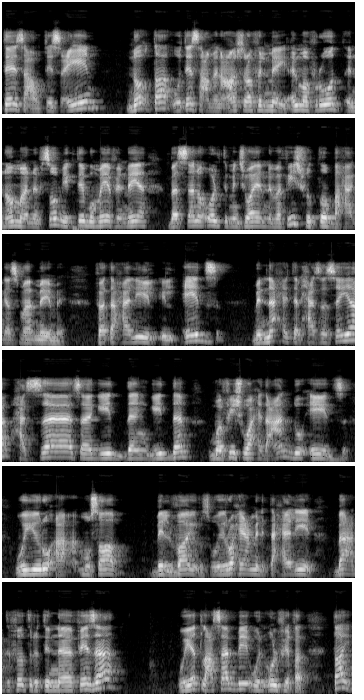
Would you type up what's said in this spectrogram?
99 نقطة وتسعة من عشرة في المية. المفروض إن هم نفسهم يكتبوا مية في المية بس أنا قلت من شوية إن مفيش في الطب حاجة اسمها مية مية فتحاليل الإيدز من ناحية الحساسية حساسة جدا جدا ومفيش واحد عنده ايدز ويروح مصاب بالفيروس ويروح يعمل التحاليل بعد فترة النافذة ويطلع سلبي ونقول في خطأ طيب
